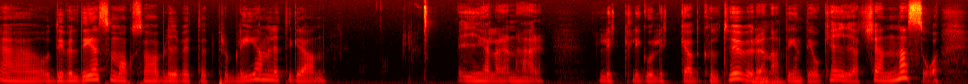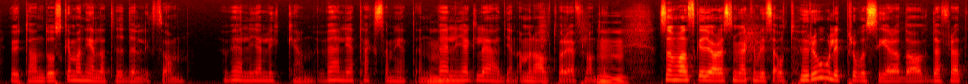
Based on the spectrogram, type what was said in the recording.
Uh, och det är väl det som också har blivit ett problem lite grann i hela den här lycklig och lyckad kulturen, mm. att det inte är okej att känna så. Utan då ska man hela tiden liksom välja lyckan, välja tacksamheten, mm. välja glädjen, men allt vad det är för någonting. Mm. Som man ska göra som jag kan bli så otroligt provocerad av, därför att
